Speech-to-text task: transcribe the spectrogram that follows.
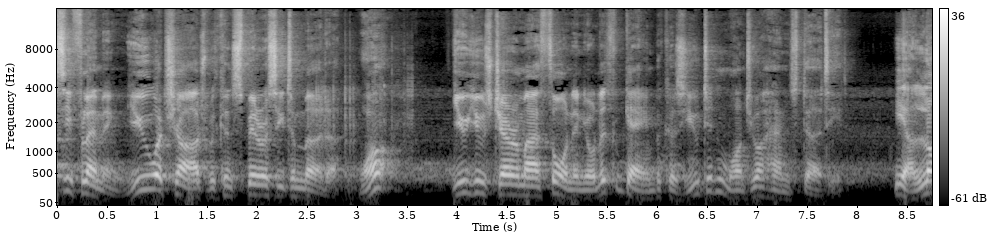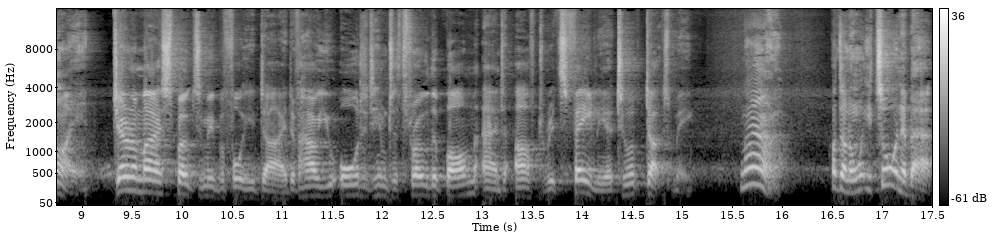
Percy Fleming, you were charged with conspiracy to murder. What? You used Jeremiah Thorne in your little game because you didn't want your hands dirtied. You're lying. Jeremiah spoke to me before he died of how you ordered him to throw the bomb and, after its failure, to abduct me. No, I don't know what you're talking about.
